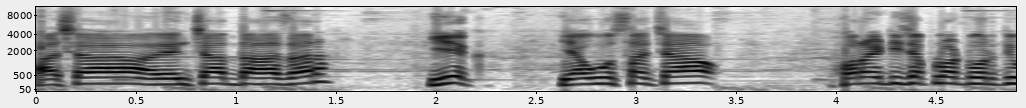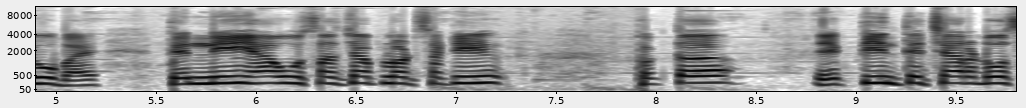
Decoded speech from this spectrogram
अशा यांच्या दहा हजार एक या ऊसाच्या व्हरायटीच्या प्लॉटवरती उभा आहे. त्यांनी ह्या ऊसाच्या प्लॉटसाठी फक्त एक तीन ते चार डोस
